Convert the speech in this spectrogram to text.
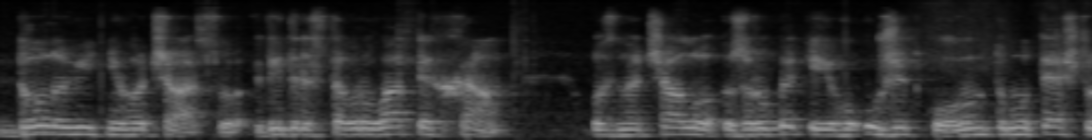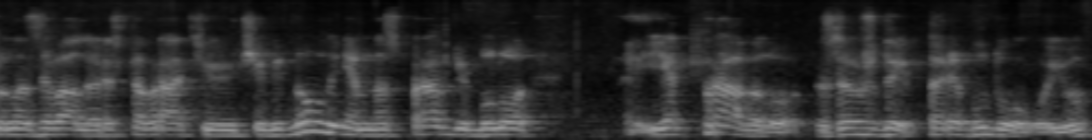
до новітнього часу відреставрувати храм. Означало зробити його ужитковим, тому те, що називали реставрацією чи відновленням, насправді було, як правило, завжди перебудовою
